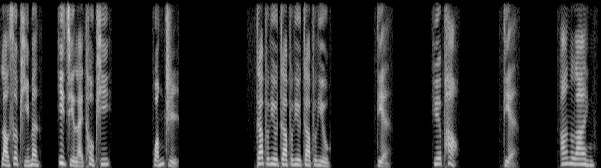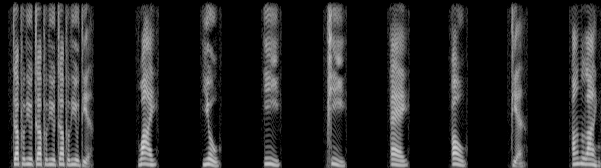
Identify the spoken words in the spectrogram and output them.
老色皮们，一起来透批！网址：w w w 点约炮点 online w w w 点 y u e p a o 点 online。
